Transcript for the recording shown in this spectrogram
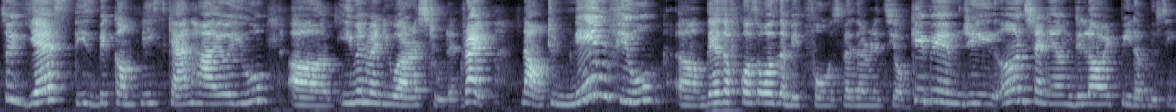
So yes these big companies can hire you uh, even when you are a student right now, to name few, um, there's of course all the big fours, whether it's your KPMG, Ernst & Young, Deloitte, PwC.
